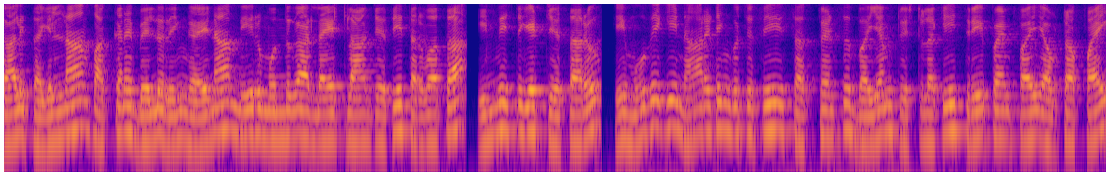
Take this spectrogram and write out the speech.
గాలి తగిలినా పక్కనే బెల్ రింగ్ అయినా మీరు ముందుగా లైట్ లాంచ్ చేసి తర్వాత ఇన్వెస్టిగేట్ చేస్తారు. ఈ మూవీకి నా రేటింగ్ వచ్చేసి సస్పెన్స్ భయం ట్విస్టులకి three point five out of five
